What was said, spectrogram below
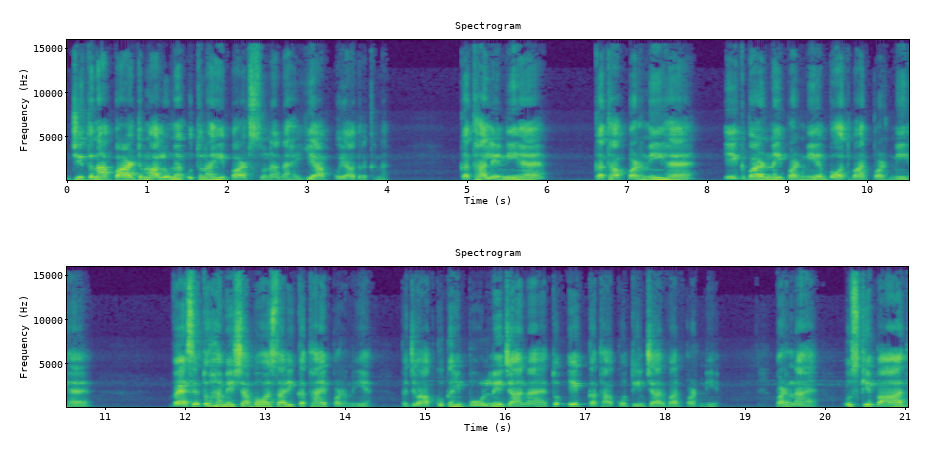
जितना पार्ट मालूम है, उतना ही पार्ट सुनाना है। ये आपको याद रखना है। कथा लेनी है, कथा पढ़नी है। एक बार नहीं पढ़नी है, बहुत बार पढ़नी है। वैसे तो हमेशा बहुत सारी कथाएँ पढ़नी है। पर जब आपको कहीं बोलने जाना है तो एक कथा को तीन चार बार पढ़नी है। पढ़ना है, उसके बाद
